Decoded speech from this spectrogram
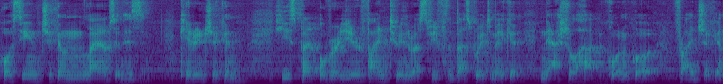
Hosting chicken labs in his catering chicken, he spent over a year fine tuning the recipe for the best way to make it Nashville hot, quote unquote, fried chicken.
